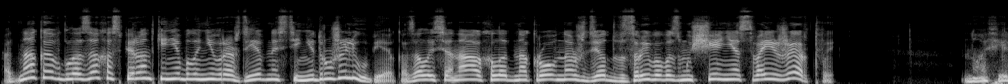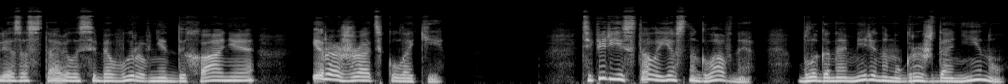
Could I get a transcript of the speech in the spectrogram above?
Однако в глазах аспирантки не было ни враждебности, ни дружелюбия. Казалось, она хладнокровно ждет взрыва возмущения своей жертвы. Но Офелия заставила себя выровнять дыхание и рожать кулаки. Теперь ей стало ясно главное — благонамеренному гражданину,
